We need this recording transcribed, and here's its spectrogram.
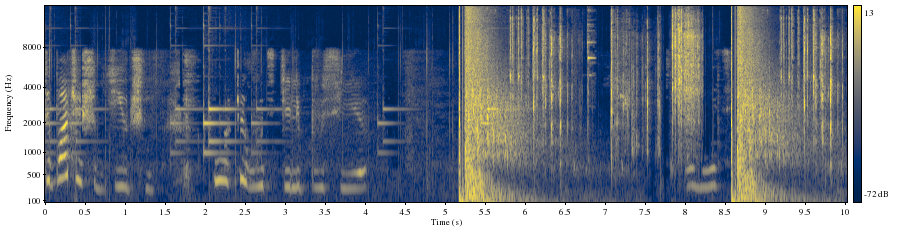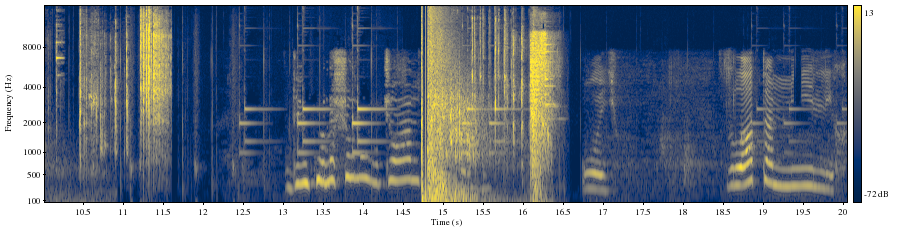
Ти бачиш, що дівчинка? О, чого стілі пусі є? Дивіться, вона що вона джампі? Ой. Злата Міліх.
